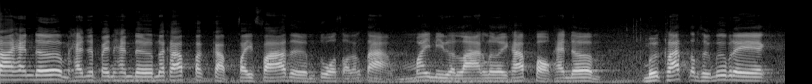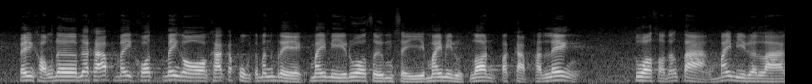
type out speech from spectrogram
ตาแฮนด์เดิมแฮนด์จะเป็นแฮนด์เดิมนะครับ ประกับไฟฟ้าเดิมตัวสอนต่างๆ ไม่มีเรือนรางเลยครับ ปอกแฮนด์เดิม มือคลัตรวมถึงมือเบรก เป็นของเดิมนะครับ ไม่คดไม่งอครับกระปุกน้ำมันเบรก ไม่มีรั่วซึมสี ไม่มีหลุดล่อนประกับคันเร่ง ตัวสอนต่างๆ ไม่มีเรือนราง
